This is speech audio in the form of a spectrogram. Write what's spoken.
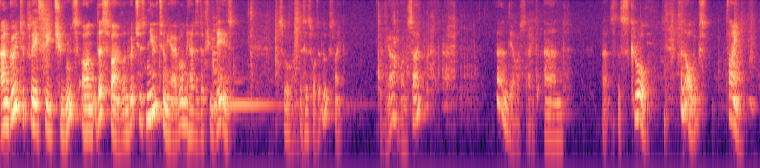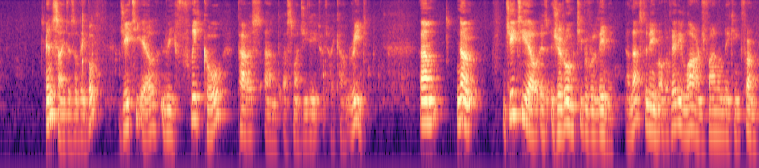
I'm going to play three tunes on this violin, which is new to me. I've only had it a few days. So this is what it looks like. There we are, one side, and the other side. And that's the scroll. And it all looks fine. Inside is a label, JTL Louis Fricot, Paris and a smudgy date, which I can't read. Um, now, JTL is Jérôme Thibouville-Lamy, and that's the name of a very large violin making firm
